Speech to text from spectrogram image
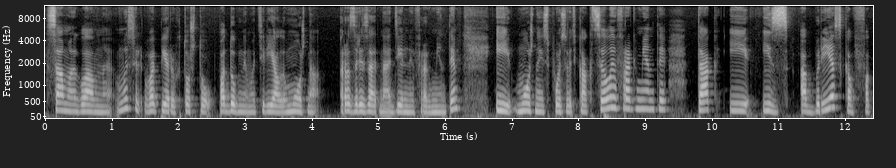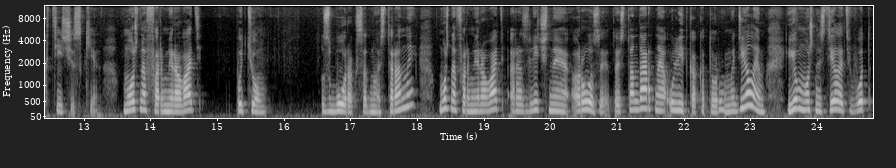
Самая главная мысль, во-первых, то, что подобные материалы можно разрезать на отдельные фрагменты и можно использовать как целые фрагменты, так и из обрезков фактически можно формировать путем сборок с одной стороны, можно формировать различные розы. То есть стандартная улитка, которую мы делаем, ее можно сделать вот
